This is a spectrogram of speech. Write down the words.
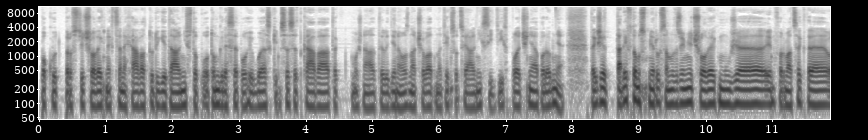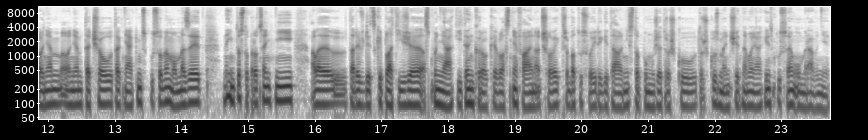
pokud prostě člověk nechce nechávat tu digitální stopu o tom, kde se pohybuje, s kým se setkává, tak možná ty lidi neoznačovat na těch sociálních sítích společně a podobně. Takže tady v tom směru samozřejmě člověk může informace, které o něm, o něm tečou, tak nějakým způsobem omezit. Není to stoprocentní, ale tady vždycky platí, že aspoň nějaký ten krok je vlastně fajn a člověk třeba tu svoji digitální stopu může trošku, trošku zmenšit nebo nějakým způsobem umravnit.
